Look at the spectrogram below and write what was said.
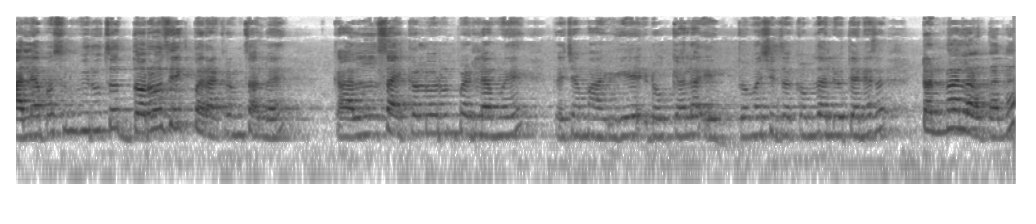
आल्यापासून विरूचं दररोज एक पराक्रम चालू आहे काल सायकलवरून पडल्यामुळे त्याच्यामागे डोक्याला एकदम अशी जखम झाली होती आणि असं टन्ना आला होता ना?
